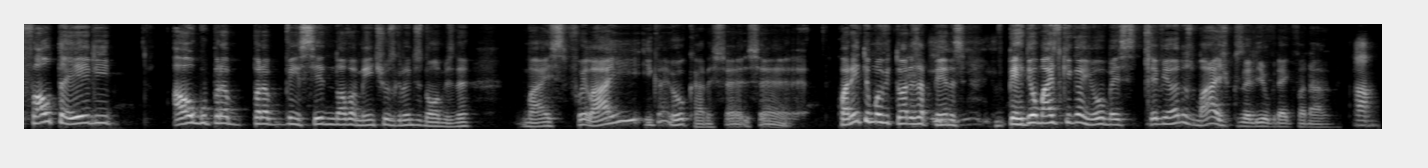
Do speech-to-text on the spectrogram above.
falta ele algo para vencer novamente os grandes nomes, né? Mas foi lá e, e ganhou, cara. Isso é, isso é 41 vitórias apenas. E... Perdeu mais do que ganhou, mas teve anos mágicos ali o Greg Van Avermaet.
